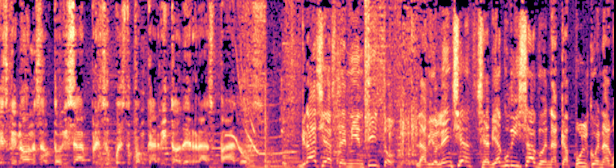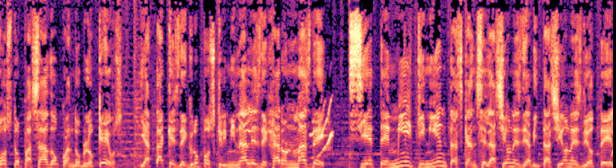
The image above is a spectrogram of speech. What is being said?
Es que no nos autorizan presupuesto para un carrito de raspados. Gracias, tenientito. La violencia se había agudizado en Acapulco en agosto pasado cuando bloqueos y ataques de grupos criminales dejaron más de 7.500 cancelaciones de habitaciones de hotel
